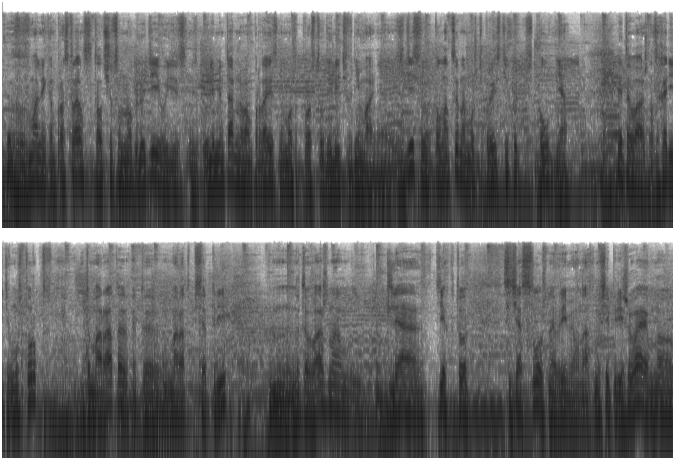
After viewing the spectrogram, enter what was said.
в маленьком пространстве толчется много людей, вы элементарно вам продавец не может просто уделить внимание. Здесь вы полноценно можете провести хоть полдня. Это важно. Заходите в Мусторг, это Марата, это Марата 53. Это важно для тех, кто... Сейчас сложное время у нас, мы все переживаем, но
